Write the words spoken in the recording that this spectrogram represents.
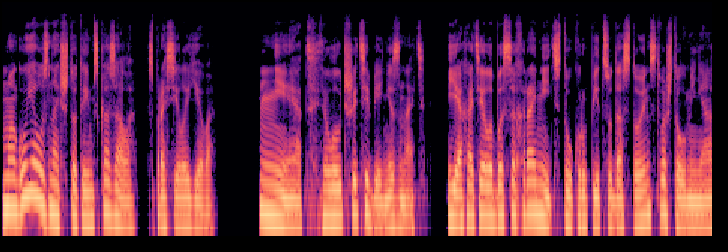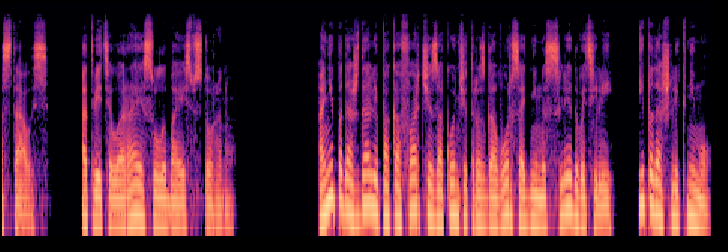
«Могу я узнать, что ты им сказала?» — спросила Ева. «Нет, лучше тебе не знать. Я хотела бы сохранить ту крупицу достоинства, что у меня осталось», — ответила Райс, улыбаясь в сторону. Они подождали, пока Фарчи закончит разговор с одним из следователей, и подошли к нему.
